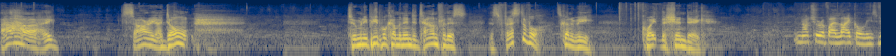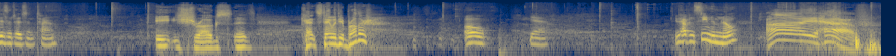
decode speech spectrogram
Ah, I. Sorry, I don't. Too many people coming into town for this this festival. It's going to be quite the shindig. I'm not sure if I like all these visitors in town. He shrugs. Can't stay with your brother? Oh, yeah. You haven't seen him, no? I have.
